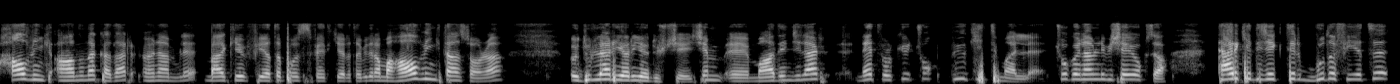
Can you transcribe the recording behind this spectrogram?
halving anına kadar önemli. Belki fiyata pozitif etki yaratabilir ama halving'den sonra ödüller yarıya düşeceği için e, madenciler network'ü çok büyük ihtimalle çok önemli bir şey yoksa terk edecektir. Bu da fiyatı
